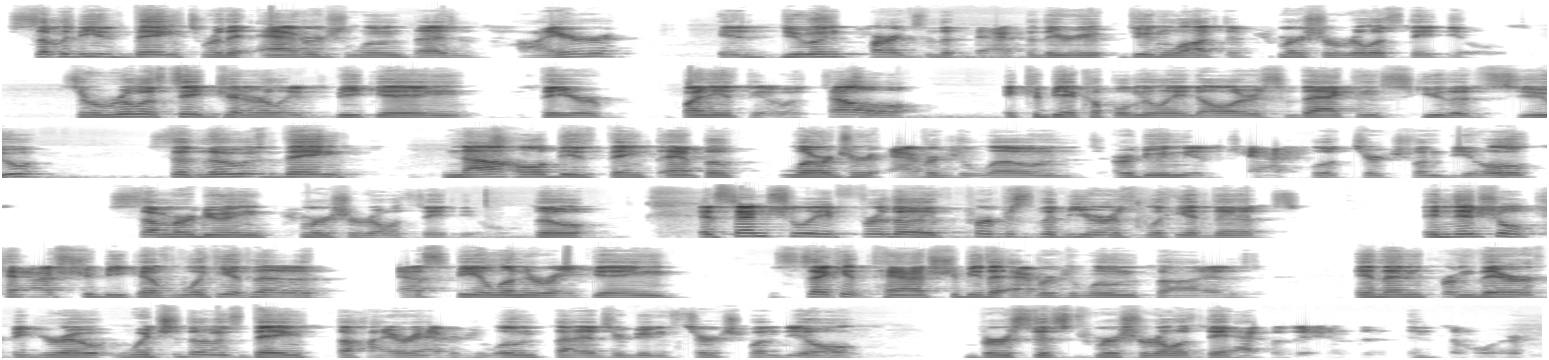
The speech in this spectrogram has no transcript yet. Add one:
some of these banks where the average loan size is higher is doing parts of the fact that they're doing lots of commercial real estate deals. So real estate, generally speaking, they you're financing a hotel, it could be a couple million dollars. So that can skew the two. So those banks, not all these banks have the larger average loans are doing these cash flow search fund deals. Some are doing commercial real estate deals. So essentially, for the purpose of the viewers looking at this, initial cash should be kind of looking at the SBA lender ranking. Second task should be the average loan size. And then from there, figure out which of those banks, the higher average loan size, are doing search fund deals versus commercial real estate acquisitions and, and similar.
